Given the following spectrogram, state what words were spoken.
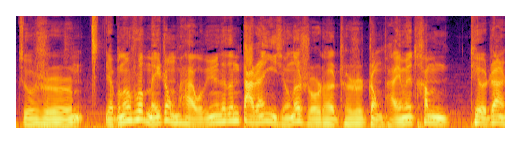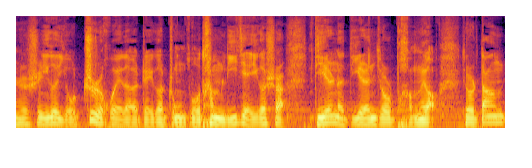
就是也不能说没正派过，因为他跟大战异形的时候，他他是正派，因为他们铁血战士是一个有智慧的这个种族，他们理解一个事儿，敌人的敌人就是朋友，就是当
